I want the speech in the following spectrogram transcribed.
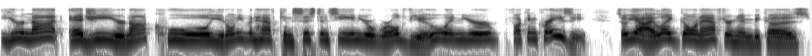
you're not edgy, you're not cool, you don't even have consistency in your worldview, and you're fucking crazy. So yeah, I like going after him because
